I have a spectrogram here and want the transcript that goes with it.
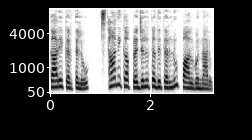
కార్యకర్తలు స్థానిక ప్రజలు తదితరులు పాల్గొన్నారు.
